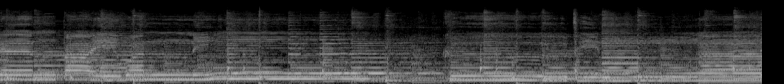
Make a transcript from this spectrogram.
แดนใต้วันนี้ คือถิ่นงาม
